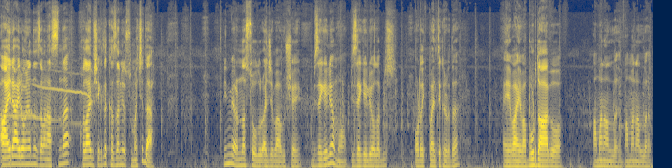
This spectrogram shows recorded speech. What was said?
Ayrı ayrı oynadığın zaman aslında kolay bir şekilde kazanıyorsun maçı da. Bilmiyorum nasıl olur acaba bu şey. Bize geliyor mu? Bize geliyor olabilir. Oradaki paleti kırdı. Eyvah eyvah. Burada abi o. Aman Allah'ım aman Allah'ım.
